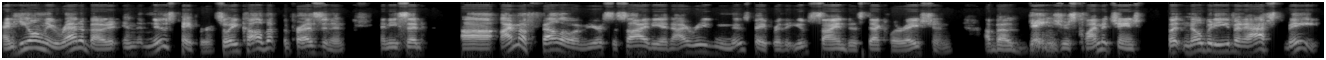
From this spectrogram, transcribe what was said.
and he only read about it in the newspaper. So he called up the president and he said, uh, I'm a fellow of your society, and I read in the newspaper that you've signed this declaration about dangerous climate change but nobody even asked me.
